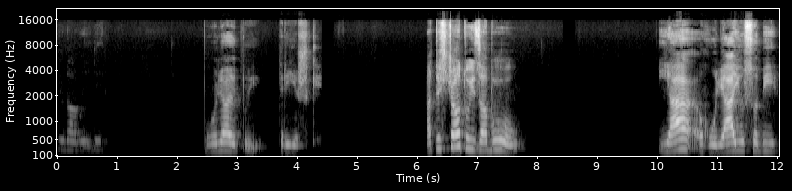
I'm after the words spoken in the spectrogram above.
Добре, йди. Погуляю тут трішки. А ти що тут забув? Я гуляю собі.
